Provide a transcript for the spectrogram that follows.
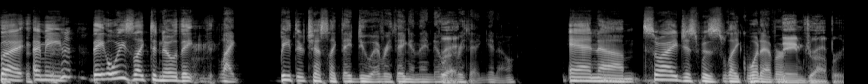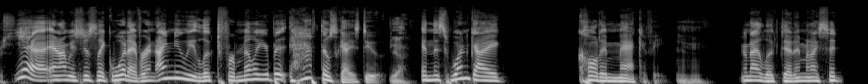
But I mean, they always like to know they like beat their chest like they do everything and they know Right. everything, you know. And um, so I just was like, whatever. Name droppers. Yeah, and I was just like, whatever. And I knew he looked familiar, but half those guys do. Yeah. And this one guy called him McAfee. Mhm. And I looked at him and I said,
